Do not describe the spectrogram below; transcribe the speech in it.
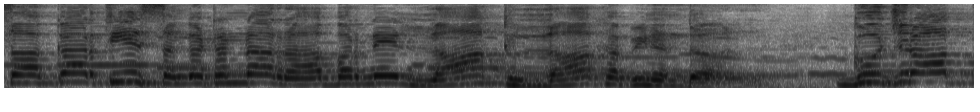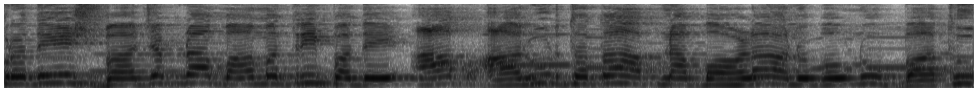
સહકારથી સંગઠનના રાહબરને લાખ લાખ અભિનંદન. ગુજરાત પ્રદેશ ભાજપના મહામંત્રી પદે આપ આરૂઢ થતા આપના બહોળા અનુભવનું બાથુ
